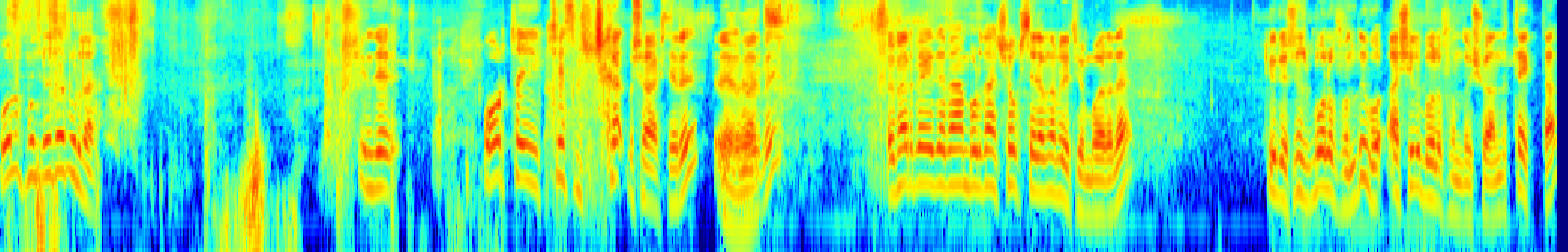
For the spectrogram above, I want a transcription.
Bolu fındığı da burada. Şimdi ortayı kesmiş, çıkartmış ağaçları e, Evet. Ömer Bey. Ömer Bey'e de ben buradan çok selamlar iletiyorum bu arada. Görüyorsunuz bolu fındığı bu. Aşırı bolu fındığı şu anda tek dal.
